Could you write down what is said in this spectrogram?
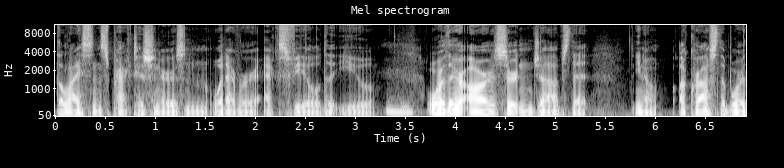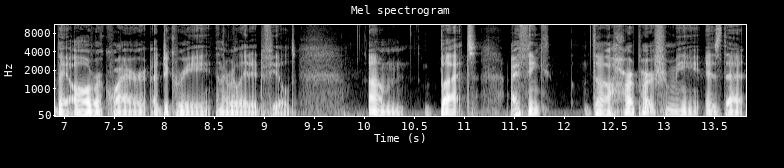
the licensed practitioners and whatever X field that you. mm-hmm. Or there are certain jobs that, you know, across the board they all require a degree in the related field. Um, but I think the hard part for me is that,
